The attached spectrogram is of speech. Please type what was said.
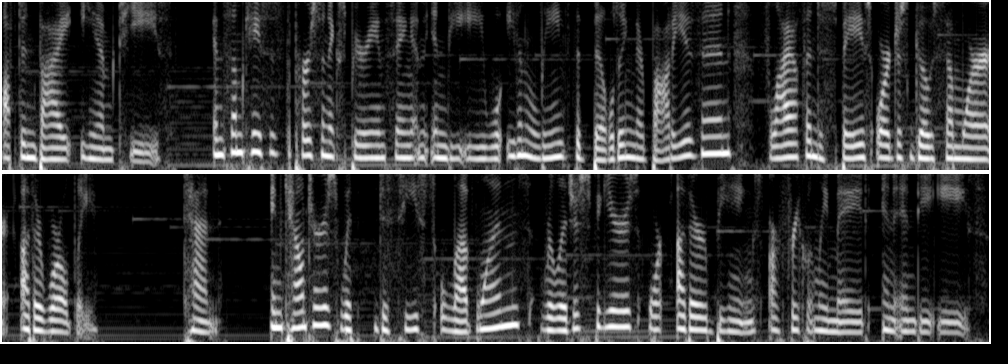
often by EMTs. In some cases, the person experiencing an NDE will even leave the building their body is in, fly off into space, or just go somewhere otherworldly. 10. Encounters with deceased loved ones, religious figures, or other beings are frequently made in NDEs.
